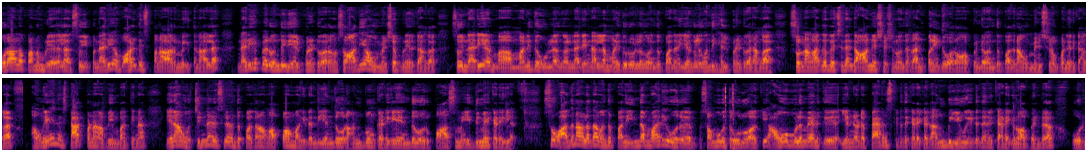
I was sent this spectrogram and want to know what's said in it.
ஒரு ஆளாக பண்ண முடியாதுல்ல. ஸோ இப்போ நிறைய வாலண்டியர்ஸ் பண்ண ஆரம்பிக்கிறதுனால நிறைய பேர் வந்து இது ஹெல்ப் பண்ணிட்டு வராங்க. ஸோ அதையும் அவங்க மென்ஷன் பண்ணியிருக்காங்க. ஸோ நிறைய மனித உள்ளங்கள் நிறைய நல்ல மனித உள்ளங்கள் வந்து பார்த்தீங்கன்னா எங்களுக்கு வந்து ஹெல்ப் பண்ணிட்டு வராங்க. ஸோ நாங்கள் அதை வச்சு தான் இந்த ஆர்கனைசேஷன் வந்து ரன் பண்ணிட்டு வரோம் அப்படின்ட்டு வந்து பார்த்தீங்கன்னா அவங்க மென்ஷனும் பண்ணியிருக்காங்க. அவங்க ஏன் இதை ஸ்டார்ட் பண்ணாங்க அப்படின்னு பார்த்தீங்கன்னா ஏன்னா அவங்க சின்ன வயசுலேயே வந்து பார்த்தோன்னா அவங்க அப்பா அம்மா கிட்டேருந்து எந்த ஒரு அன்பும் கிடைக்கல எந்த ஒரு பாசமும் எதுவுமே கிடைக்கல. ஸோ அதனால தான் வந்து பார்த்தீங்கன்னா இந்த மாதிரி ஒரு சமூகத்தை உருவாக்கி அவங்க மூலமே எனக்கு என்னோட பேரண்ட்ஸ் கிட்ட கிடைக்காத அன்பு இவங்க கிட்ட தான் எனக்கு கிடைக்கணும் அப்படின்ற ஒரு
